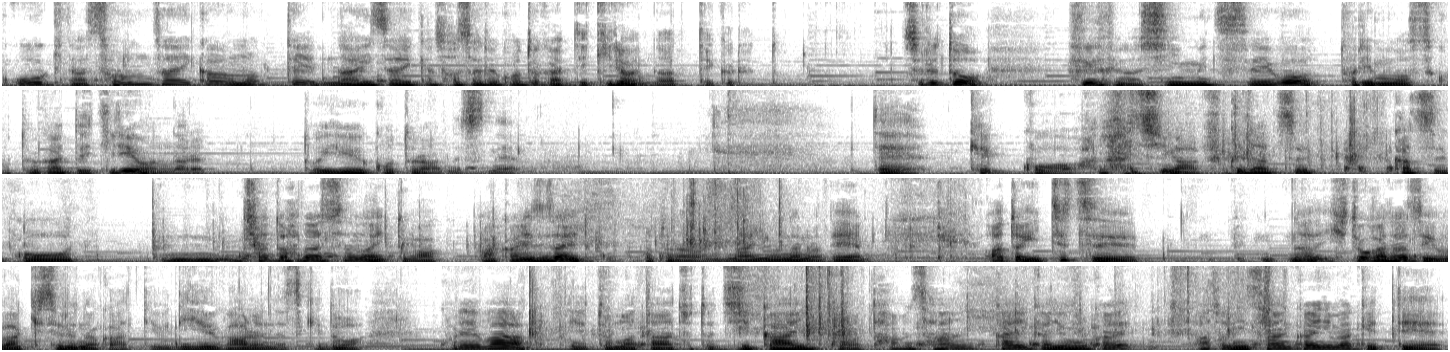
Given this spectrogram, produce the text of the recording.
大きな存在感を持って内在化させることができるようになってくると。すると夫婦の親密性を取り戻すことができるようになるということなんですね。で結構話が複雑かつこうちゃんと話さないと分かりづらいことの内容なのであと5つ人がなぜ浮気するのかっていう理由があるんですけどこれは、えー、とまたちょっと次回以降多分3回か4回あと23回に分けて、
